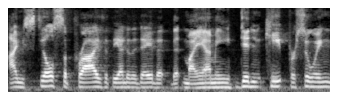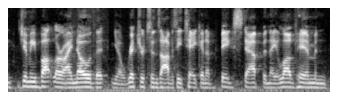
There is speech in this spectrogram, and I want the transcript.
I'm still surprised at the end of the day that that Miami didn't keep pursuing Jimmy Butler. I know that you know Richardson's obviously taken a big step, and they love him, and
